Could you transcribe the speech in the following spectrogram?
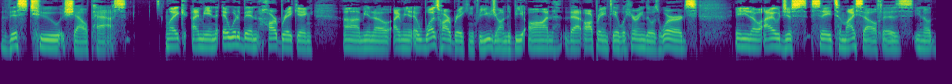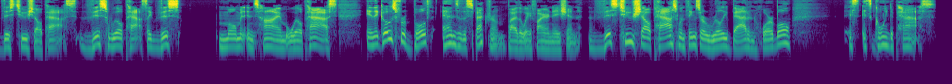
this too shall pass. Like, I mean, it would have been heartbreaking. Um, you know, I mean, it was heartbreaking for you, John, to be on that operating table hearing those words. And, you know, I would just say to myself as, you know, this too shall pass. This will pass. Like this moment in time will pass. And it goes for both ends of the spectrum, by the way, Fire Nation. This too shall pass when things are really bad and horrible. It's, it's going to pass.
